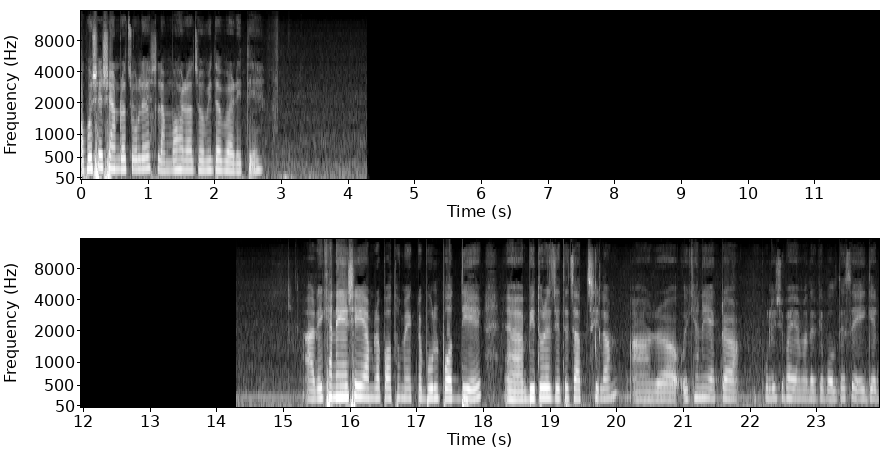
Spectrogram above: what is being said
অবশেষে আমরা চলে আসলাম মহারাজ জমিদার বাড়িতে আর এখানে এসে আমরা প্রথমে একটা ভুল পথ দিয়ে ভিতরে যেতে চাচ্ছিলাম। আর ওইখানে একটা পুলিশ ভাই আমাদেরকে বলতেছে, এই গেট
